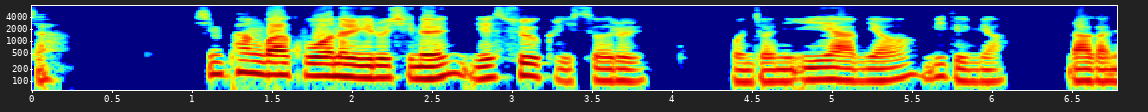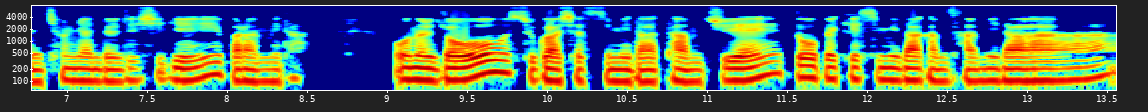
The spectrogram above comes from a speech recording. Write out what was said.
자, 심판과 구원을 이루시는 예수 그리스도를 온전히 이해하며 믿으며 나가는 청년들 되시기 바랍니다. 오늘도 수고하셨습니다. 다음 주에 또 뵙겠습니다. 감사합니다.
